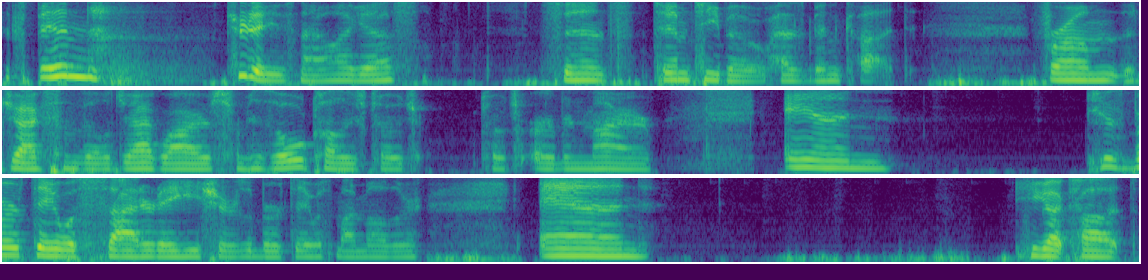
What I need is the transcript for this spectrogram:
It's been two days now, I guess, since Tim Tebow has been cut from the Jacksonville Jaguars from his old college coach, Coach Urban Meyer. And his birthday was Saturday. He shares a birthday with my mother. And he got caught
